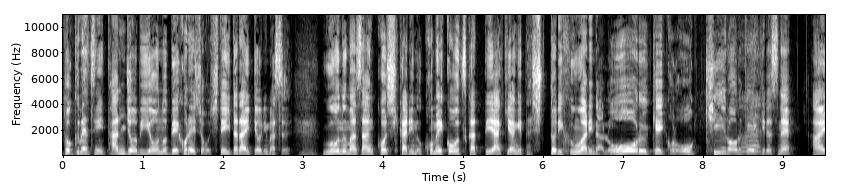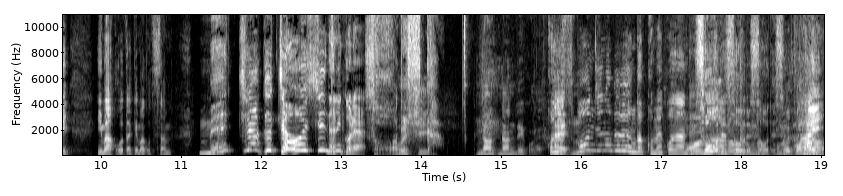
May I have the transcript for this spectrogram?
特別に誕生日用のデコレーションをしていただいております。魚沼産コシカリの米粉を使って焼き上げたしっとりふんわりなロールケーキ。これ、大きいロールケーキですね。はい。今、大竹誠さん。めちゃくちゃ美味しい。何これ？そう美味しいななんでこれ？このスポンジの部分が米粉なんですか？そうです、そうです、そうです。はい。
